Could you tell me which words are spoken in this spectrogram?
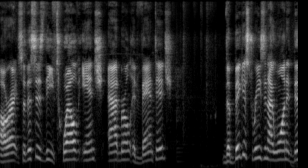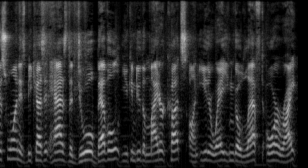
All right, so this is the 12 inch Admiral Advantage. The biggest reason I wanted this one is because it has the dual bevel. You can do the miter cuts on either way. You can go left or right,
